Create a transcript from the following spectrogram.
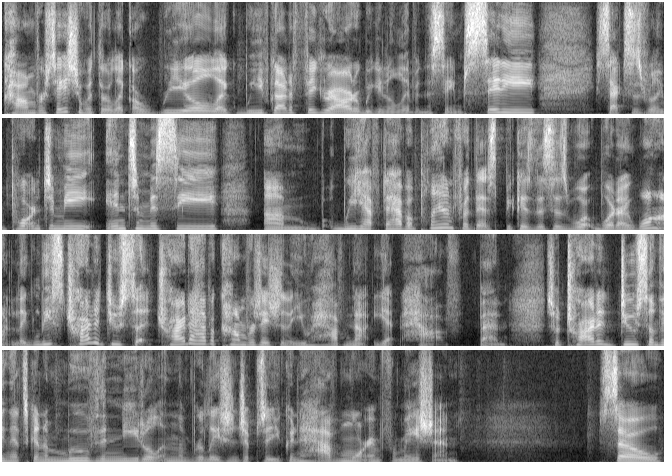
conversation with her, like a real, like we've got to figure out: are we going to live in the same city? Sex is really important to me. Intimacy. Um, we have to have a plan for this because this is what what I want. Like at least try to do. so- Try to have a conversation that you have not yet have, Ben. So try to do something that's going to move the needle in the relationship so you can have more information. So,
